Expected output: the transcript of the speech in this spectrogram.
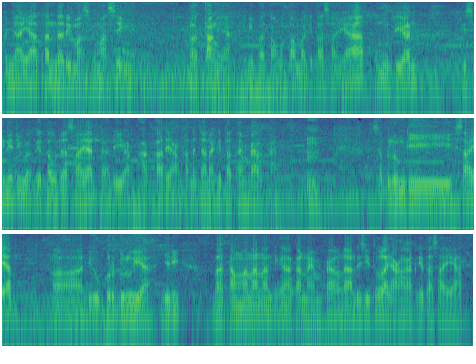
penyayatan dari masing-masing batang ya. Ini batang utama kita sayat kemudian di sini juga kita udah sayat dari yang akar yang akan rencana kita tempelkan. Sebelum disayat uh, diukur dulu ya. Jadi batang mana nanti yang akan nempel nah di situlah yang akan kita sayat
